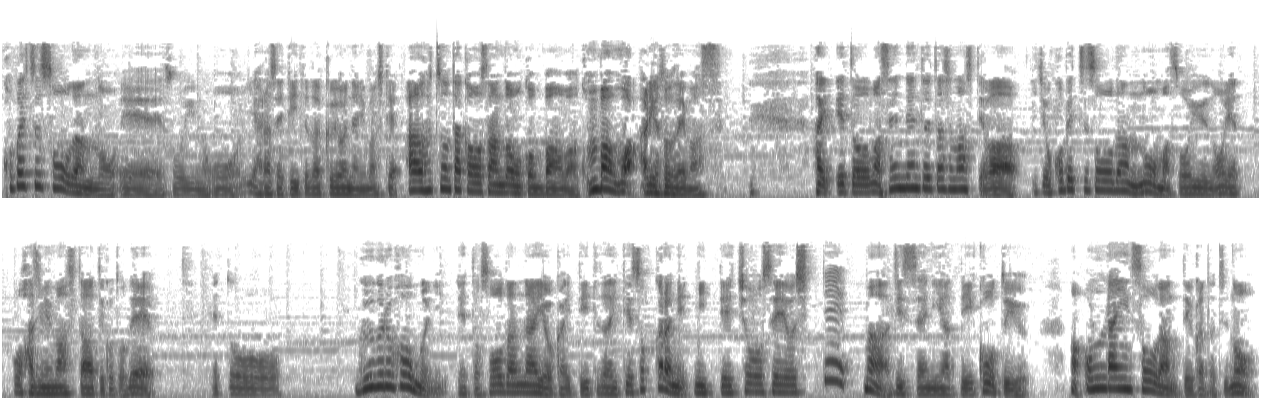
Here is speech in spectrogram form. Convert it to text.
個別相談の、えーそういうのをやらせていただくようになりまして、あ、普通の高尾さんどうもこんばんは。こんばんは。ありがとうございます。はい、えっと、まあ、宣伝といたしましては、一応個別相談の、まあ、そういうのをや、を始めましたということで、えっと、Google ホームに、えっと、相談内容を書いていただいて、そこからね、日程調整をして、まあ、実際にやっていこうという、まあ、オンライン相談っていう形の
